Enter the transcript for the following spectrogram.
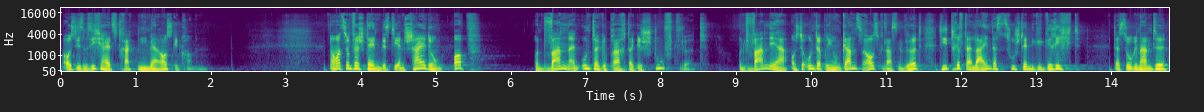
aus diesem Sicherheitstrakt nie mehr rausgekommen. Nochmal zum Verständnis. Die Entscheidung, ob und wann ein Untergebrachter gestuft wird und wann er aus der Unterbringung ganz rausgelassen wird, die trifft allein das zuständige Gericht, das sogenannte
